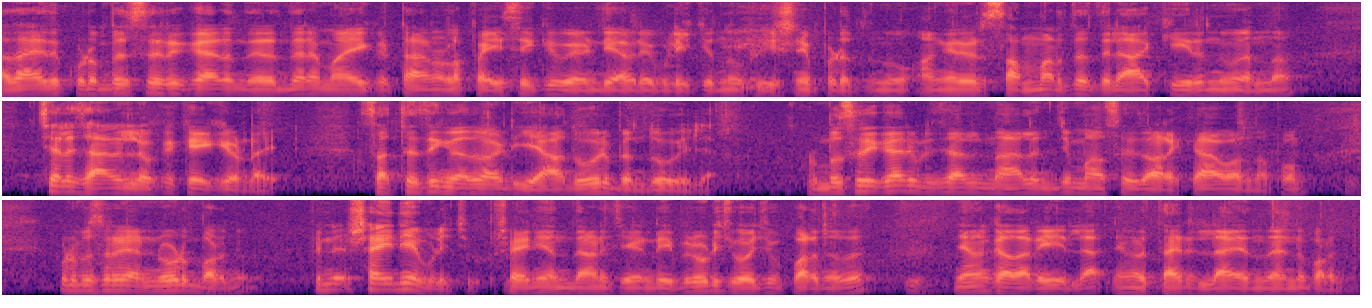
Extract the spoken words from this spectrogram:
അതായത് കുടുംബശ്രീക്കാരൻ നിരന്തരമായി കിട്ടാനുള്ള പൈസയ്ക്ക് വേണ്ടി അവരെ വിളിക്കുന്നു ഭീഷണിപ്പെടുത്തുന്നു അങ്ങനെ ഒരു സമ്മർദ്ദത്തിലാക്കിയിരുന്നു എന്ന് ചില ചാനലിലൊക്കെ കേൾക്കുകയുണ്ടായി. സത്യത്തിൽ അതുമായിട്ട് യാതൊരു ബന്ധവുമില്ല. കുടുംബശ്രീക്കാർ വിളിച്ചാൽ നാലഞ്ച് മാസം ഇത് അടയ്ക്കാതെ വന്നപ്പം കുടുംബശ്രീ എന്നോടും പറഞ്ഞു. പിന്നെ ഷൈനിയെ വിളിച്ചു. ഷൈനി എന്താണ് ചെയ്യേണ്ടത്? ഇവരോട് ചോദിച്ചപ്പോൾ പറഞ്ഞത് ഞങ്ങൾക്കതറിയില്ല ഞങ്ങൾ തരില്ല എന്ന് തന്നെ പറഞ്ഞു.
